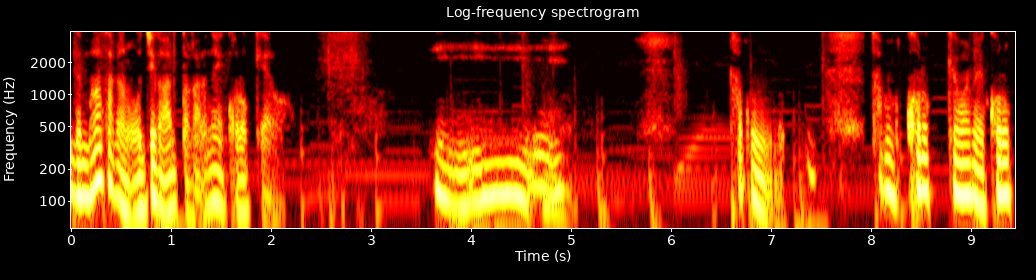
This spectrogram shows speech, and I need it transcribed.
で、まさかのオチがあったからね、コロッケの。えー、多分、多分コロッケはね、コロッ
